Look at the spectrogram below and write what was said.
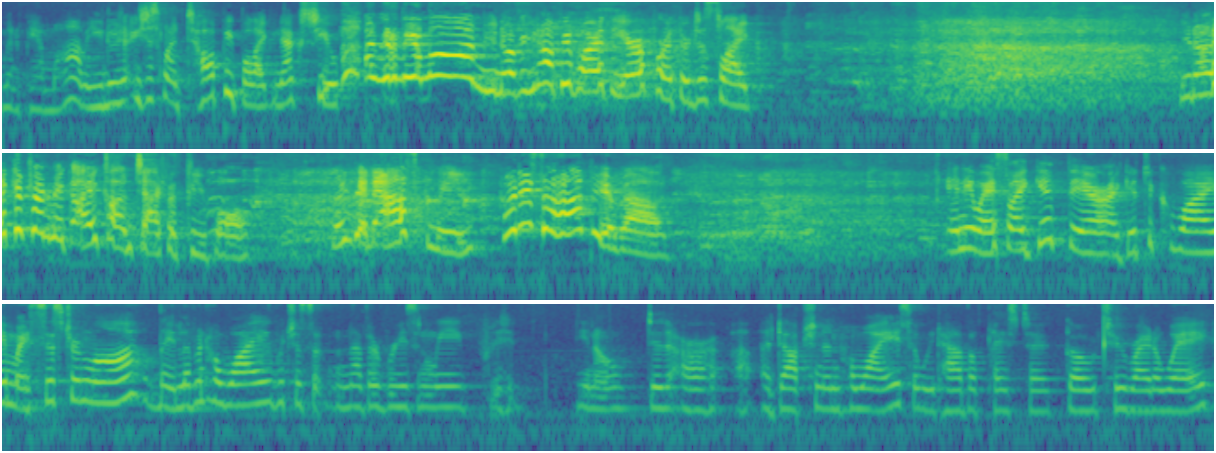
I'm to be a mom. You, know, you just want to tell people like next to you, I'm to be a mom. You know, but you know how people are at the airport, they're just like, you know, I kept trying to make eye contact with people. Like they'd ask me, what are you so happy about? Anyway, so I get there, I get to Kauai. My sister-in-law, they live in Hawaii, which is another reason we, you know, did our uh, adoption in Hawaii, so we'd have a place to go to right away.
